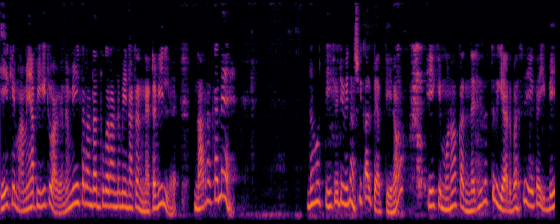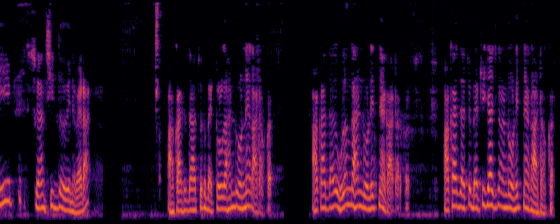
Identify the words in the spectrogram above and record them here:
ඒකේ මම අපි හිතුවාගෙන මේක රණ්ඩු කරන්න මේ නට නැටවිල්ල නරක නැහැ. නමුත් ඊට වඩා වෙනස් විකල්පයක් තියෙනවා. ඒකේ මොනවාක්වත් නැති තත්ත්වෙට ගියාට පස්සේ ඒක ඉබේ ස්වයන් සිද්ධ වෙන වැඩක්. ආකාශ ධාතුවට පෙට්‍රල් ගහන්න ඕනේ නැහැ කාටවත්. ආකාශ ධාතුව හුලං ගහන්න ඕනෙත් නැහැ කාටවත්. ආකාශ ධාතුව බැටරි charge කරන්න ඕනෙත් නැහැ කාටවත්.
